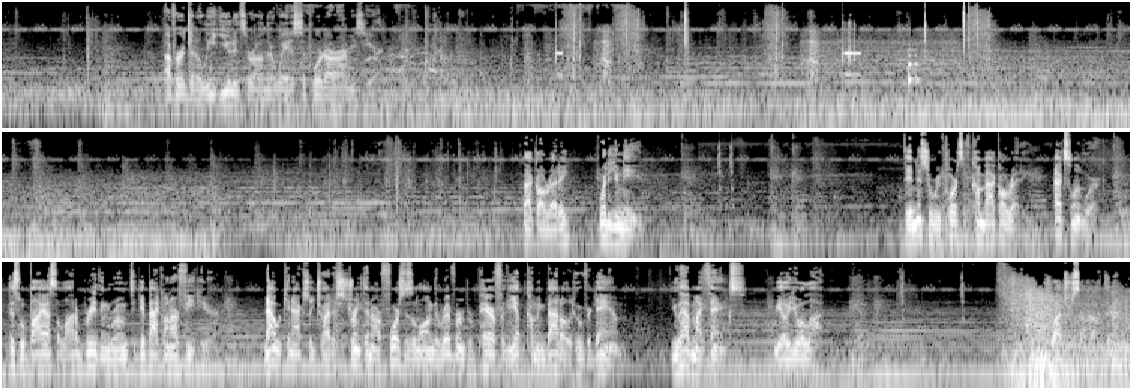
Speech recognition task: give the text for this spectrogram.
I've heard that elite units are on their way to support our armies here. Back already? What do you need? The initial reports have come back already. Excellent work. This will buy us a lot of breathing room to get back on our feet here. Now we can actually try to strengthen our forces along the river and prepare for the upcoming battle at Hoover Dam. You have my thanks. We owe you a lot. Watch yourself out there.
